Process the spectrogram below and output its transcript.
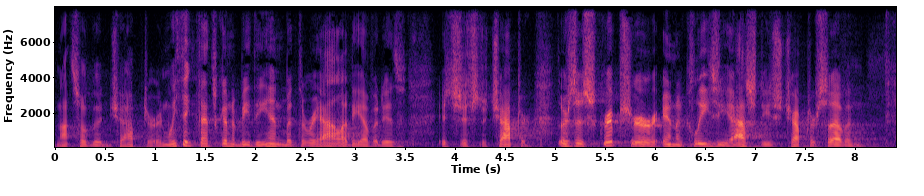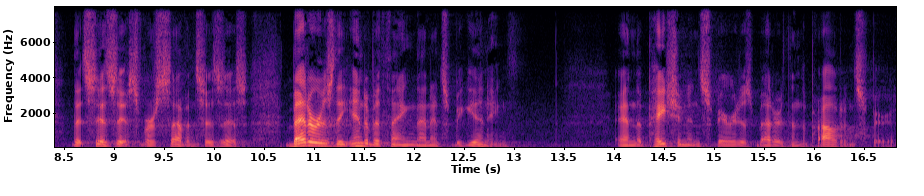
not so good chapter. And we think that's going to be the end, but the reality of it is it's just a chapter. There's a scripture in Ecclesiastes chapter 7 that says this, verse 7 says this Better is the end of a thing than its beginning and the patient in spirit is better than the proud in spirit.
